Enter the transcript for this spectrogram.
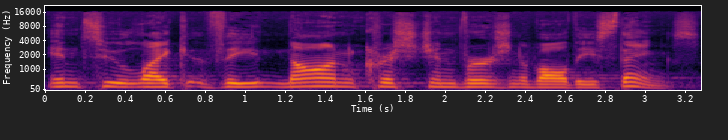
into like the non Christian version of all these things.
